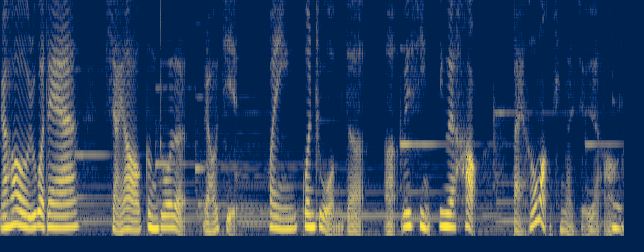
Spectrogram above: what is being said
然后，如果大家想要更多的了解，欢迎关注我们的呃微信订阅号“百合网情感学院”啊。嗯。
